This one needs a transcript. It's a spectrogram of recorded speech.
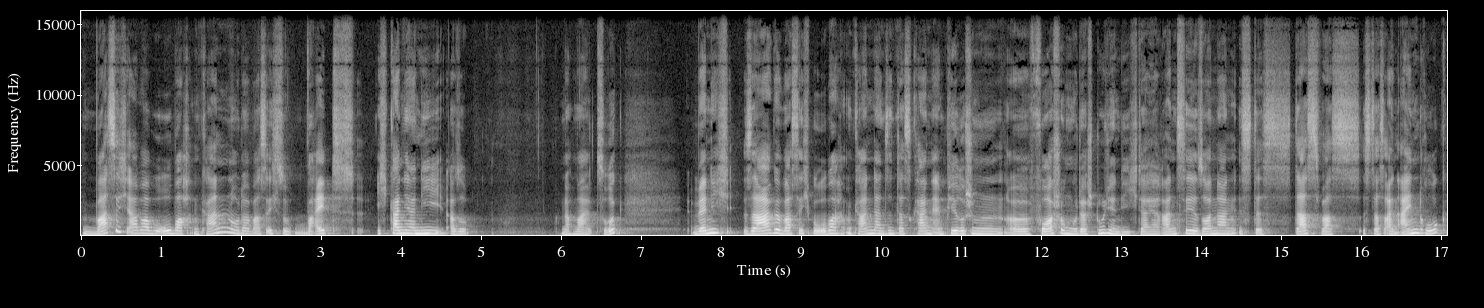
Was ich aber beobachten kann oder was ich so weit, ich kann ja nie, also nochmal zurück, wenn ich sage, was ich beobachten kann, dann sind das keine empirischen äh, Forschungen oder Studien, die ich da heranziehe, sondern ist es das, was ist das ein Eindruck,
